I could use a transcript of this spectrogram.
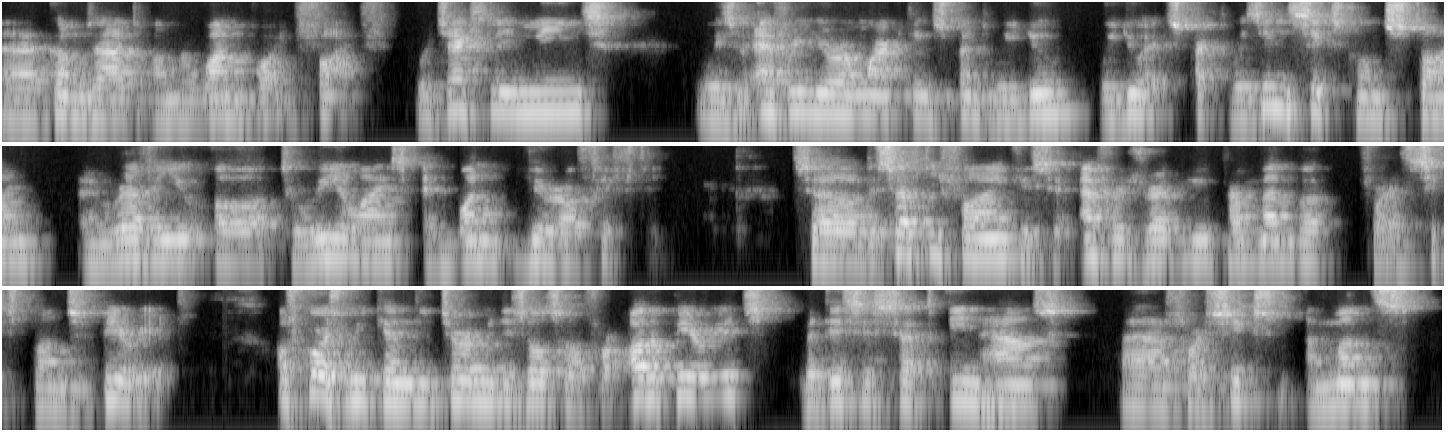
uh, comes out on the 1.5, which actually means with every euro marketing spend we do, we do expect within six months' time a revenue uh, to realize at 1 euro 50. So the 75 is the average revenue per member for a six months period. Of course, we can determine this also for other periods, but this is set in-house uh, for six months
